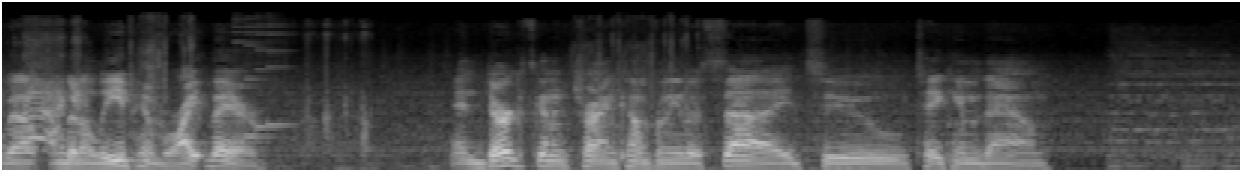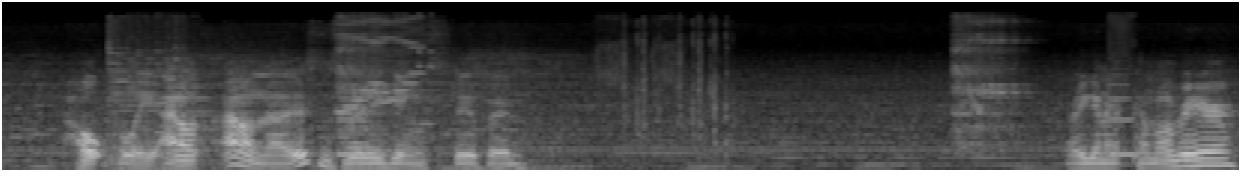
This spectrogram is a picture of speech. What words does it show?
Well, back! I'm gonna leave him right there. And Dirk's gonna try and come from the other side to take him down. Hopefully. I don't I don't know. This is really getting stupid. Are you gonna come over here?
